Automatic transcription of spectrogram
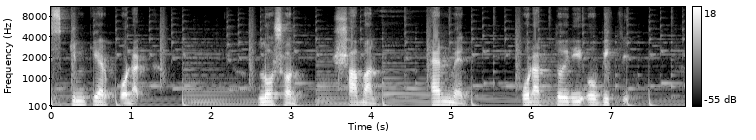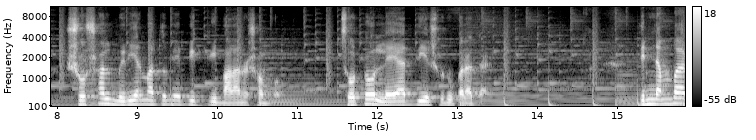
skin care product lotion, সাবান, হ্যান্ডমেড প্রোডাক্ট তৈরি ও বিক্রি। সোশ্যাল মিডিয়ার মাধ্যমে বিক্রি বাড়ানো সম্ভব। ছোট লেয়ার দিয়ে শুরু করা যায়। তিন নাম্বার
